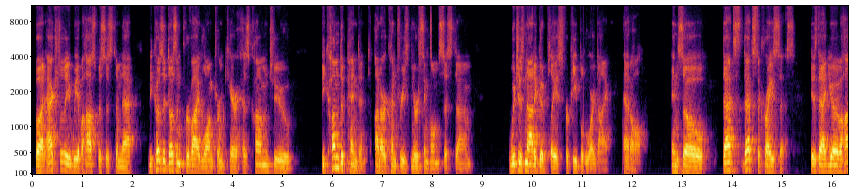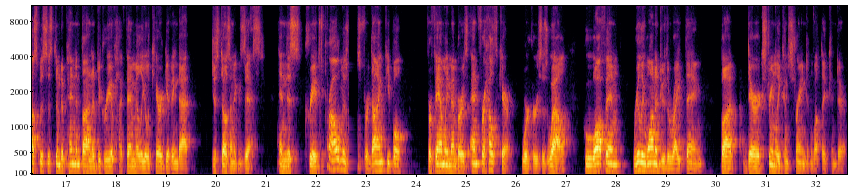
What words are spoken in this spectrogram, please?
But actually, we have a hospice system that, because it doesn't provide long term care, has come to become dependent on our country's nursing home system, which is not a good place for people who are dying at all. And so that's that's the crisis is that you have a hospice system dependent on a degree of familial caregiving that just doesn't exist. And this creates problems for dying people, for family members, and for healthcare workers as well who often really want to do the right thing, but they're extremely constrained in what they can do.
